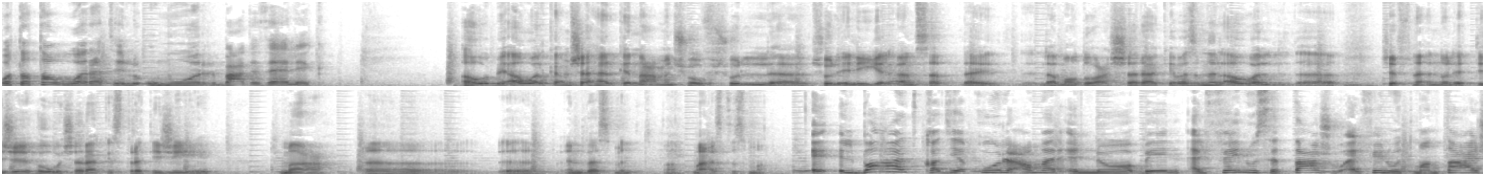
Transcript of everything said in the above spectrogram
وتطورت الأمور بعد ذلك؟ هو بأول كم شهر كنا عم نشوف شو شو الإلية الأنسب لموضوع الشراكة بس من الأول آه، شفنا إنه الاتجاه هو شراكة استراتيجية مع انفستمنت آه، آه، مع استثمار. البعض قد يقول عمر إنه بين 2016 و2018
